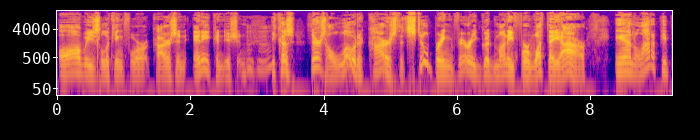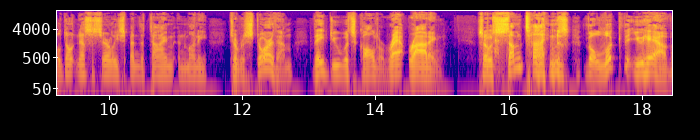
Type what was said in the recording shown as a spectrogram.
always looking for cars in any condition mm-hmm. because there's a load of cars that still bring very good money for what they are, and a lot of people don't necessarily spend the time and money to restore them. They do what's called rat rodding. So sometimes the look that you have,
